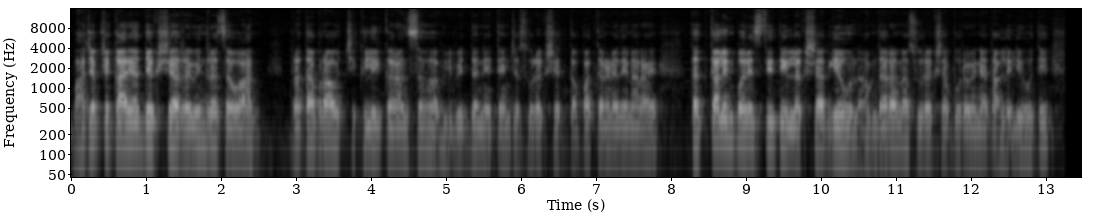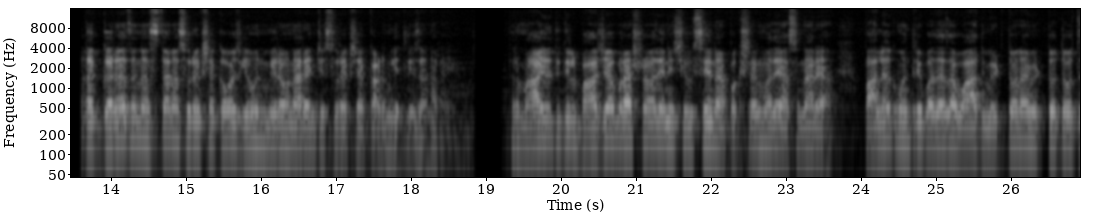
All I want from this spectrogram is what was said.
भाजपचे कार्याध्यक्ष रवींद्र चव्हाण प्रतापराव चिखलीकरांसह विविध नेत्यांच्या सुरक्षेत कपात करण्यात येणार आहे. तत्कालीन परिस्थिती लक्षात घेऊन आमदारांना सुरक्षा पुरविण्यात आलेली होती. आता गरज नसताना सुरक्षा कवच घेऊन मिरवणाऱ्यांची सुरक्षा काढून घेतली जाणार आहे. तर महायुतीतील भाजप राष्ट्रवादी आणि शिवसेना पक्षांमध्ये असणाऱ्या पालकमंत्रीपदाचा वाद मिटतो ना मिटतो तोच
